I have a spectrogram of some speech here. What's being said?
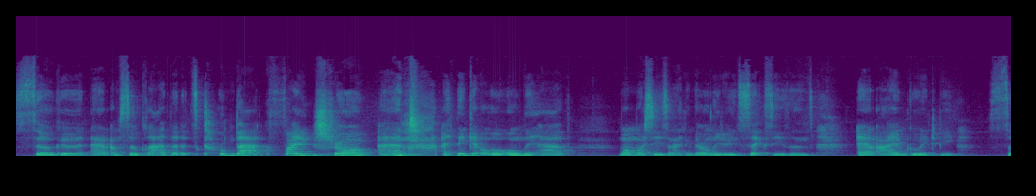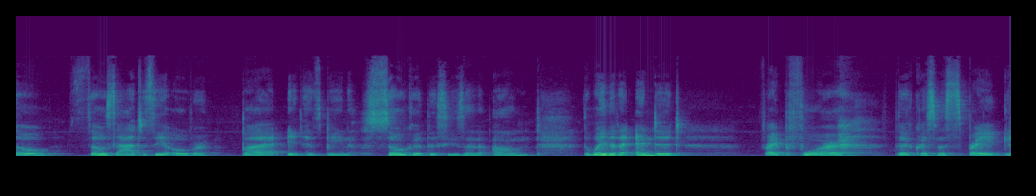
so good and I'm so glad that it's come back fighting strong and I think it will only have one more season. I think they're only doing six seasons and I am going to be so so sad to see it over but it has been so good this season. Um, the way that it ended right before the Christmas break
